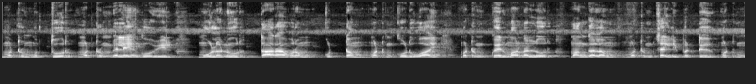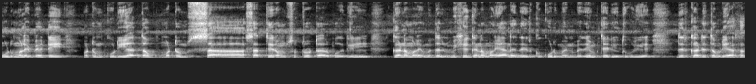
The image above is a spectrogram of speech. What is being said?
மற்றும் முத்தூர் மற்றும் வெள்ளையங்கோவில் மூலனூர் தாராபுரம் குட்டம் மற்றும் கொடுவாய் மற்றும் பெருமாநல்லூர் மங்களம் மற்றும் சல்லிப்பட்டு மற்றும் உடுமலைப்பேட்டை மற்றும் குடியாத்தம் மற்றும் ச சத்திரம் சுற்றுவட்டார பகுதியில் கனமழை முதல் மிக கனமழையானது இருக்கக்கூடும் என்பதையும் தெரிவித்துக் கொள்கிறேன். இதற்கு அடுத்தபடியாக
